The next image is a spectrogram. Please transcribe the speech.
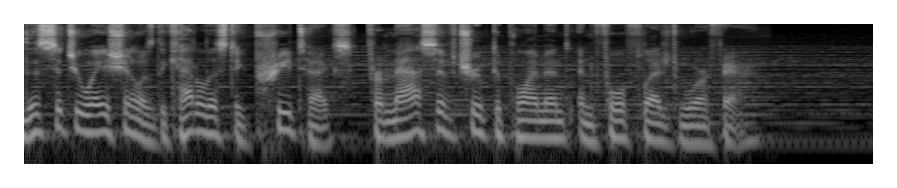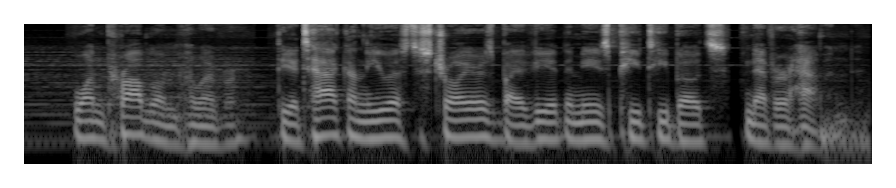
This situation was the catalytic pretext for massive troop deployment and full fledged warfare. One problem, however the attack on the U.S. destroyers by Vietnamese PT boats never happened.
